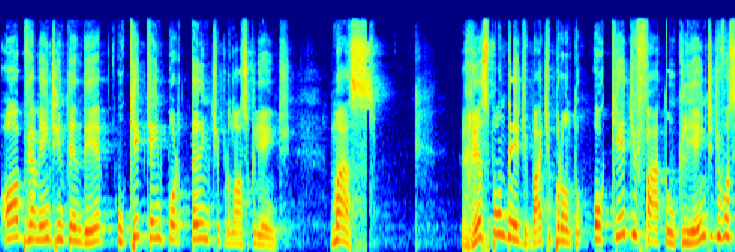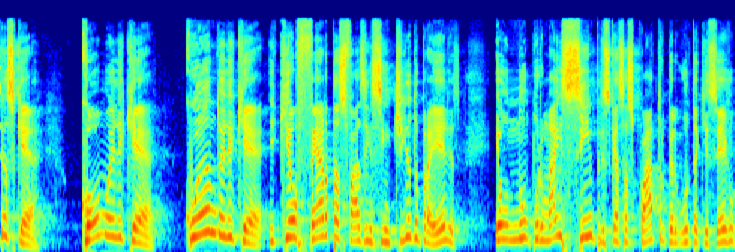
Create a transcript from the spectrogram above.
obviamente, entender o que, que é importante para o nosso cliente, mas responder de bate-pronto o que de fato o cliente de vocês quer, como ele quer, quando ele quer e que ofertas fazem sentido para eles, eu por mais simples que essas quatro perguntas aqui sejam,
